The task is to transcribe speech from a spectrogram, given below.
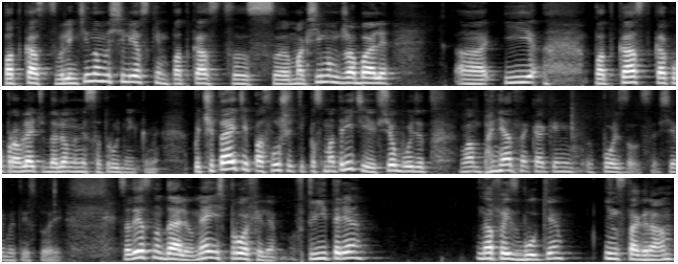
Подкаст с Валентином Василевским, подкаст с Максимом Джабали э, и подкаст «Как управлять удаленными сотрудниками». Почитайте, послушайте, посмотрите, и все будет вам понятно, как им пользоваться, всем этой историей. Соответственно, далее. У меня есть профили в Твиттере, на Фейсбуке, Инстаграм,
